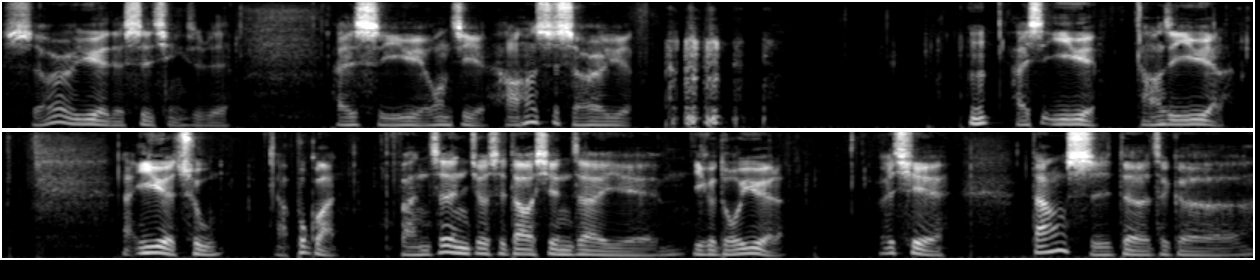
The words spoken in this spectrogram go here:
十二月的事情，是不是？还是十一月？忘记了，好像是十二月。嗯，还是一月？好像是一月了。那一月初啊，不管，反正就是到现在也一个多月了。而且当时的这个，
